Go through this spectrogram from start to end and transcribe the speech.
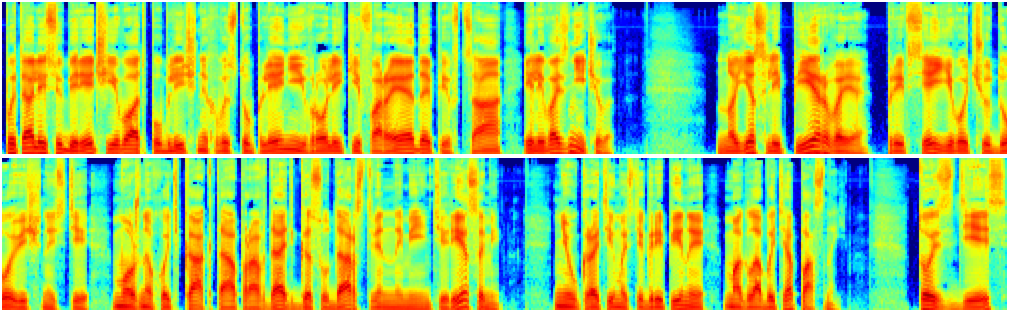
пытались уберечь его от публичных выступлений в роли кефареда, певца или возничего. Но если первое, при всей его чудовищности, можно хоть как-то оправдать государственными интересами, неукротимость Агриппины могла быть опасной, то здесь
